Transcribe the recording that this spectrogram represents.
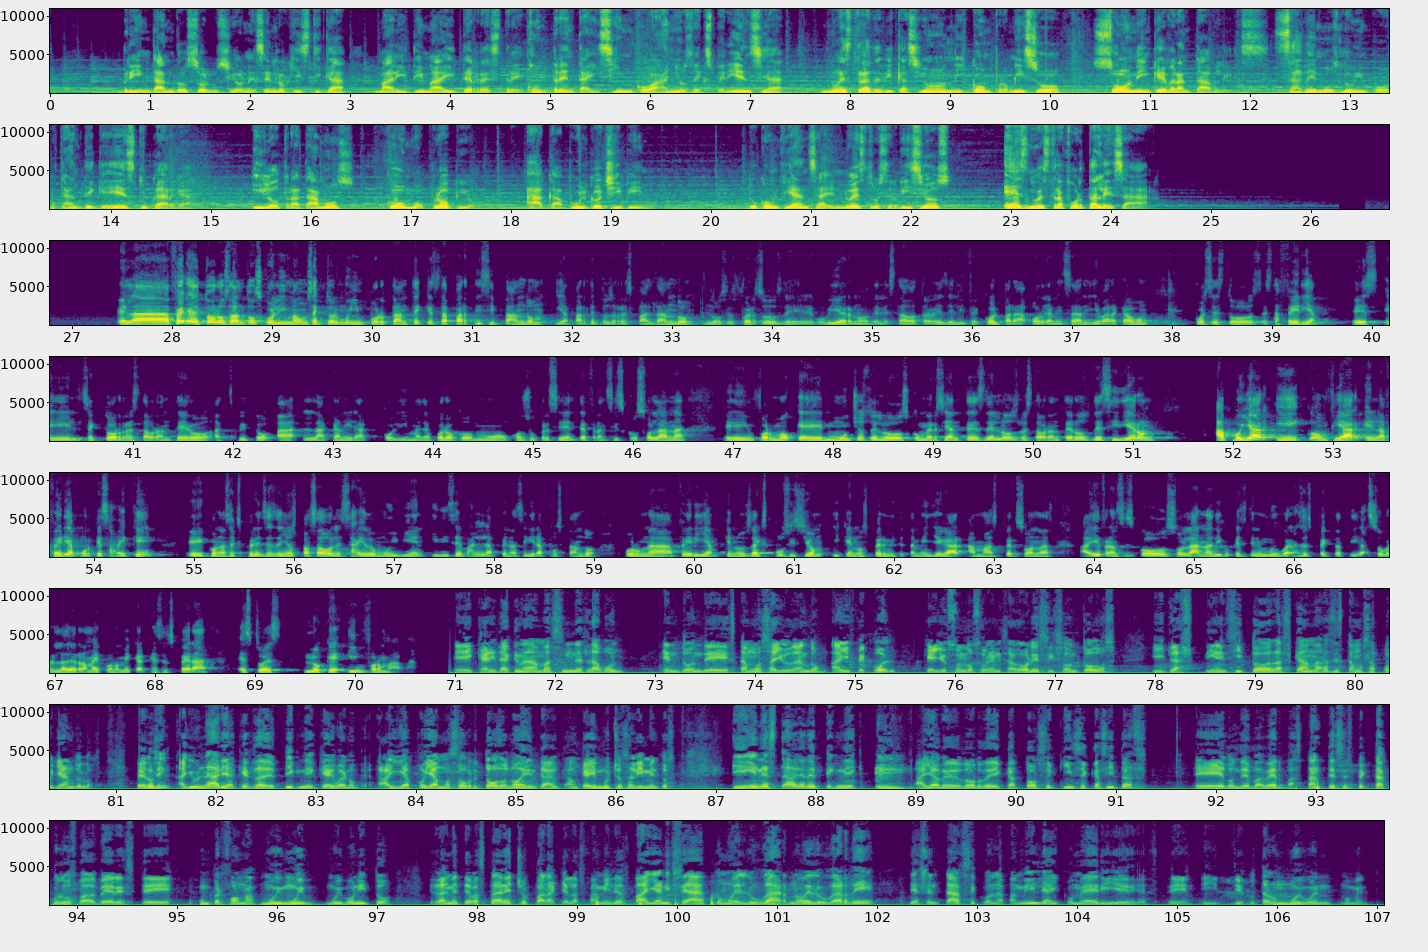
brindando soluciones en logística marítima y terrestre. Con 35 años de experiencia, nuestra dedicación y compromiso son inquebrantables. Sabemos lo importante que es tu carga y lo tratamos como propio. Acapulco Shipping tu confianza en nuestros servicios es nuestra fortaleza. En la Feria de Todos los Santos Colima, un sector muy importante que está participando y aparte pues respaldando los esfuerzos del gobierno del estado a través del IFECOL para organizar y llevar a cabo pues estos, esta feria es el sector restaurantero adscrito a la Canira Colima. De acuerdo con, con su presidente Francisco Solana, eh, informó que muchos de los comerciantes de los restauranteros decidieron apoyar y confiar en la feria porque sabe que eh, con las experiencias de años pasados les ha ido muy bien y dice, vale la pena seguir apostando por una feria que nos da exposición y que nos permite también llegar a más personas. Ahí Francisco Solana dijo que se tienen muy buenas expectativas sobre la derrama económica que se espera. Esto es lo que informaba. Eh, Caridad que nada más es un eslabón en donde estamos ayudando a IFECOL, que ellos son los organizadores y son todos, y, las, y en sí todas las cámaras estamos apoyándolos. Pero sí, hay un área que es la de picnic, que bueno, ahí apoyamos sobre todo, ¿no? Aunque hay muchos alimentos. Y en esta área de picnic hay alrededor de 14, 15 casitas, eh, donde va a haber bastantes espectáculos, va a haber este un performance muy, muy, muy bonito. Y realmente va a estar hecho para que las familias vayan y sea como el lugar, ¿no? El lugar de, de sentarse con la familia y comer y, este, y disfrutar un muy buen momento.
